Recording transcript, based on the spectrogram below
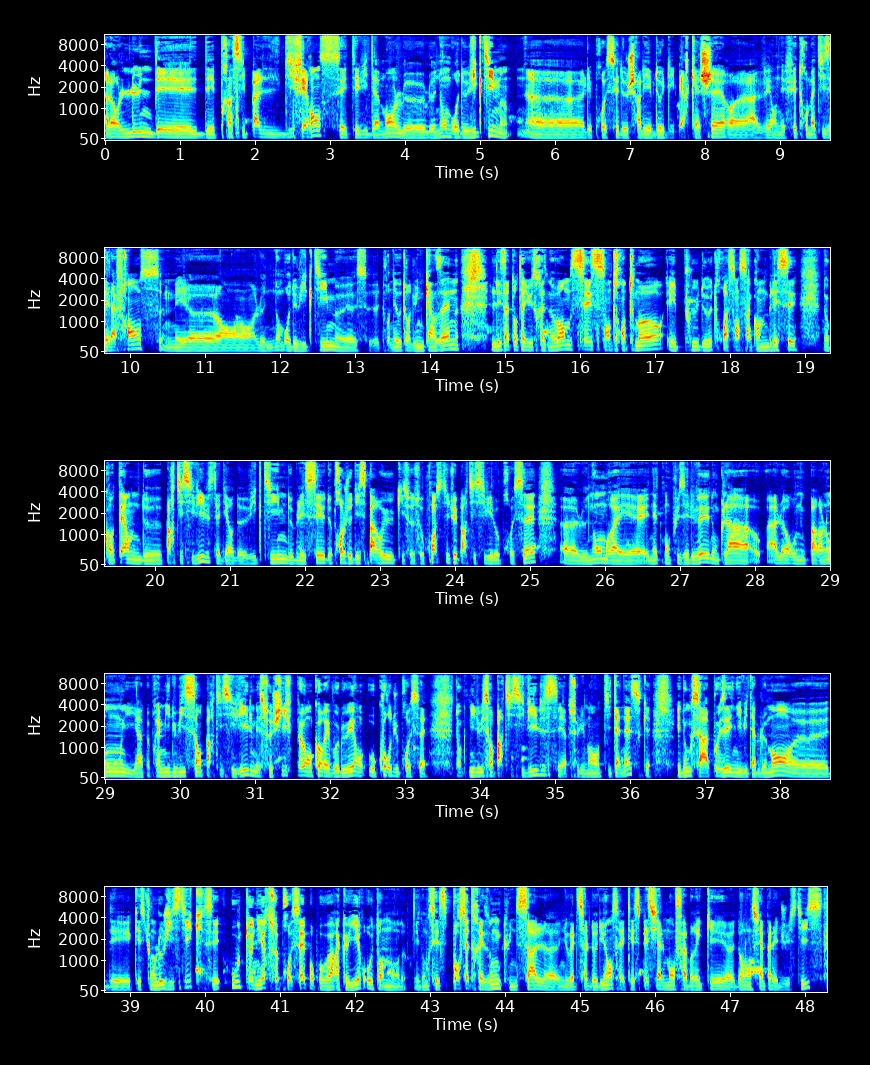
Alors l'une des, des, principales différences, c'est évidemment le, le, nombre de victimes. Euh, les procès de Charlie Hebdo et de l'hypercacher euh, avaient en effet traumatisé la France, mais euh, le nombre de victimes euh, se tournait autour d'une quinzaine. Les attentats du 13 novembre, c'est 130 morts et plus de 350 blessés. Donc en termes de partie civile, c'est-à-dire de victimes, de blessés, de proches de disparus qui se sont constitués partie civile au procès, euh, le nombre est, est, nettement plus élevé. Donc là, à l'heure où nous parlons, il y a à peu près 1800 parties civiles, mais ce chiffre peut encore évoluer au cours du procès. Donc 1800 parties civiles, c'est absolument titanesque, et donc ça a posé inévitablement euh, des questions logistiques. C'est où tenir ce procès pour pouvoir accueillir autant de monde. Et donc c'est pour cette raison qu'une salle, une nouvelle salle d'audience a été spécialement fabriquée euh, dans l'ancien palais de justice.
